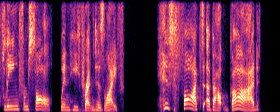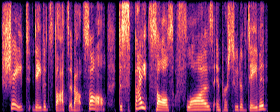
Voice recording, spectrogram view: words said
fleeing from Saul when he threatened his life. His thoughts about God shaped David's thoughts about Saul. Despite Saul's flaws in pursuit of David,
